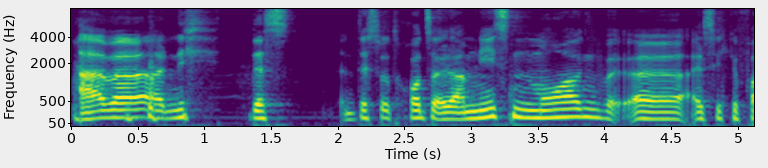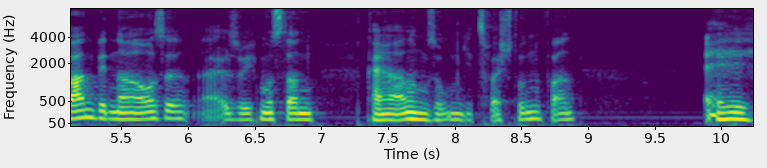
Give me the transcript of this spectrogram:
Aber nicht des, desto trotz, also am nächsten Morgen, äh, als ich gefahren bin nach Hause, also ich muss dann, keine Ahnung, so um die zwei Stunden fahren, Ey,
